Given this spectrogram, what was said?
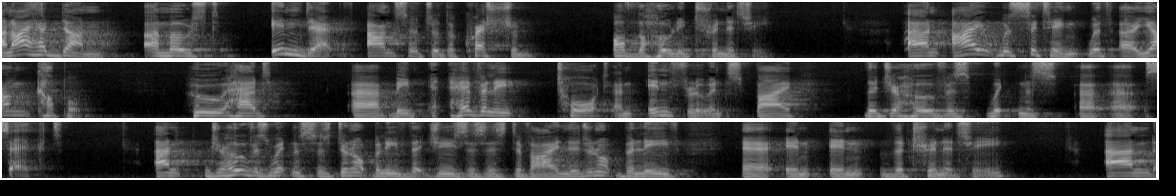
and I had done a most in depth answer to the question of the Holy Trinity. And I was sitting with a young couple who had uh, been heavily taught and influenced by the Jehovah's Witness uh, uh, sect. And Jehovah's Witnesses do not believe that Jesus is divine. They do not believe uh, in, in the Trinity. And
